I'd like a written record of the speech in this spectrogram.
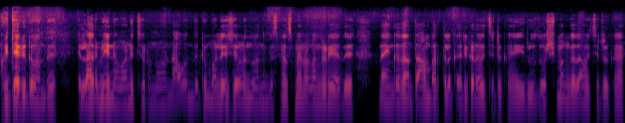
வித்யாக்கிட்ட வந்து எல்லாருமே என்னை மன்னிச்சிடணும். நான் வந்துட்டு மலேசியாவிலேருந்து வந்து பிஸ்னஸ் மேனெல்லாம் கிடையாது. நான் இங்கே தான் தாம்பரத்தில் கறிக்கடை வச்சுட்ருக்கேன் இருபது வருஷமாக இங்கே தான் வச்சுட்ருக்கேன்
